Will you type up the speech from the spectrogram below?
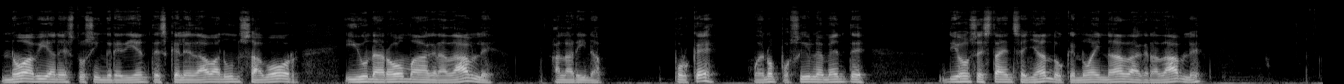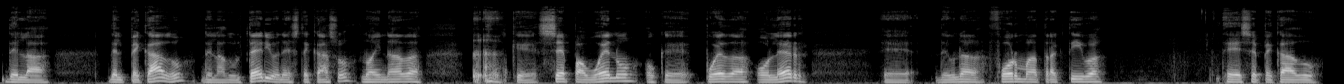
no habían estos ingredientes que le daban un sabor y un aroma agradable a la harina. ¿Por qué? Bueno, posiblemente Dios está enseñando que no hay nada agradable de la del pecado, del adulterio en este caso, no hay nada que sepa bueno o que pueda oler eh, de una forma atractiva de ese pecado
